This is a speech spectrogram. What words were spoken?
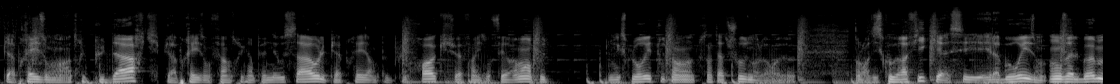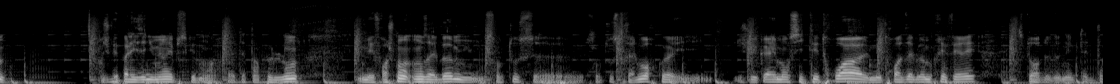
Puis après, ils ont un truc plus dark. Puis après, ils ont fait un truc un peu néo soul. Puis après, un peu plus rock. Enfin, ils ont fait vraiment un peu, ils ont exploré tout un, tout un tas de choses dans leur, dans leur discographie qui est assez élaborée. Ils ont 11 albums. Je vais pas les énumérer parce que bon, ça va être un peu long. Mais franchement, 11 albums, ils sont tous, euh, sont tous très lourds. Quoi. Je vais quand même en citer trois, mes trois albums préférés, histoire de donner peut-être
